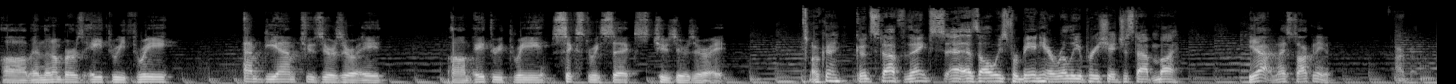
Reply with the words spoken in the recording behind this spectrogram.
Uh, and the number is 833 MDM 2008, um, 833 636 2008. Okay, good stuff. Thanks as always for being here. Really appreciate you stopping by. Yeah, nice talking to you. All right,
